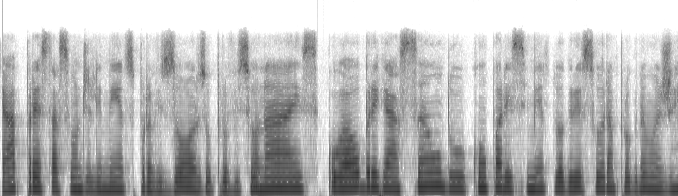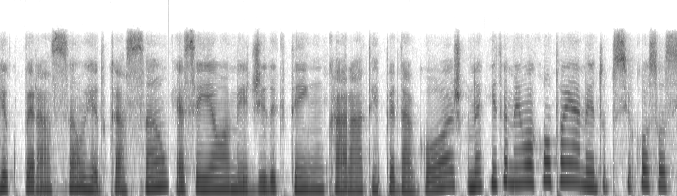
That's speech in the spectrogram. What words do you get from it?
a prestação de alimentos provisórios ou profissionais, ou a obrigação do comparecimento do agressor a programas de recuperação e reeducação. Essa aí é uma medida que tem um caráter pedagógico, né? E também o acompanhamento psicossocial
